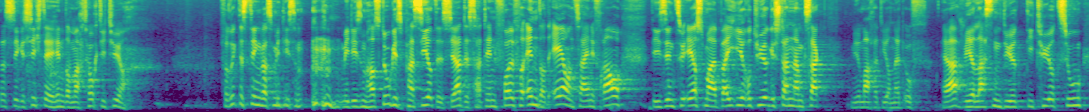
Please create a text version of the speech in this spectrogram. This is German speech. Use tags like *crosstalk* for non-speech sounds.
Das ist die Geschichte hinter Macht hoch die Tür. Verrücktes Ding, was mit diesem, *clears throat* mit diesem Hastugis passiert ist, ja, das hat ihn voll verändert. Er und seine Frau, die sind zuerst mal bei ihrer Tür gestanden, haben gesagt, wir machen dir nicht auf. Ja, wir lassen dir die Tür zu.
